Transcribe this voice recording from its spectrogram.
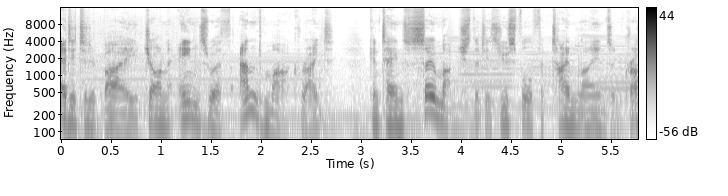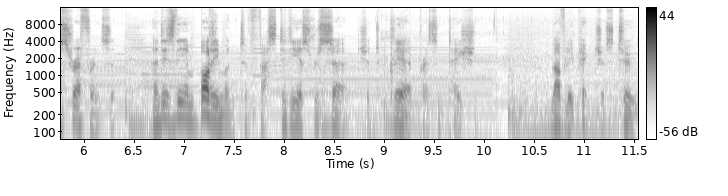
edited by John Ainsworth and Mark Wright, contains so much that is useful for timelines and cross reference, and is the embodiment of fastidious research and clear presentation. Lovely pictures, too.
